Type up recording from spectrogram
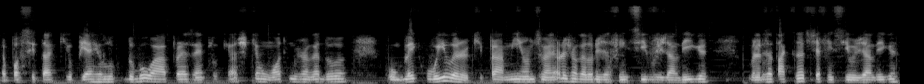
Eu posso citar aqui o Pierre-Luc Dubois, por exemplo, que eu acho que é um ótimo jogador. O Blake Wheeler, que para mim é um dos melhores jogadores defensivos da liga, um melhores atacantes defensivos da liga.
